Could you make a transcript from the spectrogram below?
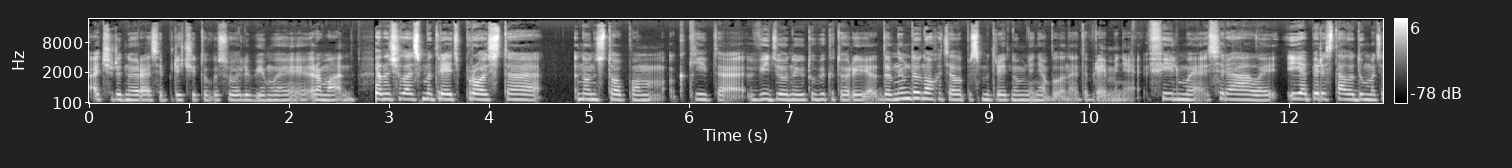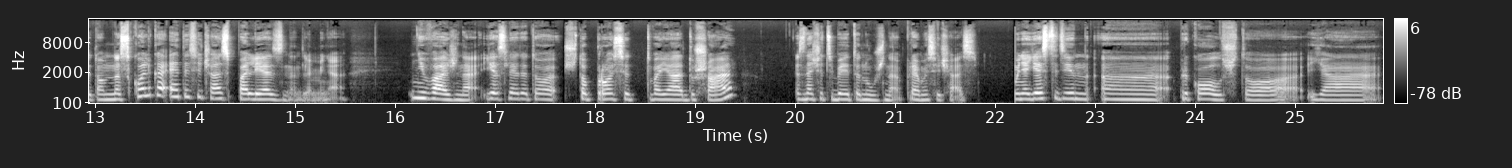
очередной раз я перечитываю свой любимый роман. Я начала смотреть просто нон-стопом какие-то видео на Ютубе, которые я давным-давно хотела посмотреть, но у меня не было на это времени. Фильмы, сериалы. И я перестала думать о том, насколько это сейчас полезно для меня. Неважно, если это то, что просит твоя душа, значит, тебе это нужно прямо сейчас. У меня есть один э, прикол, что я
